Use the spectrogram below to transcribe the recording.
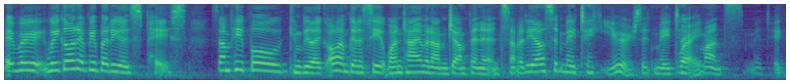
we, we go at everybody's pace. Some people can be like, oh, I'm going to see it one time and I'm jumping in. Somebody else, it may take years. It may take right. months. It may take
